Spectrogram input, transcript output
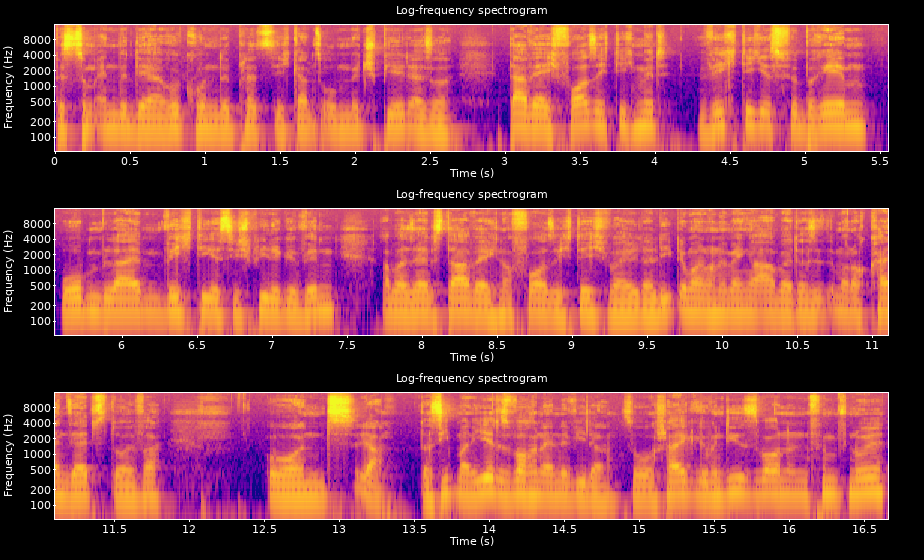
bis zum Ende der Rückrunde plötzlich ganz oben mitspielt. Also da wäre ich vorsichtig mit. Wichtig ist für Bremen, oben bleiben. Wichtig ist, die Spiele gewinnen. Aber selbst da wäre ich noch vorsichtig, weil da liegt immer noch eine Menge Arbeit. Das ist immer noch kein Selbstläufer. Und ja, das sieht man jedes Wochenende wieder. So, Schalke gewinnt dieses Wochenende 5-0,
